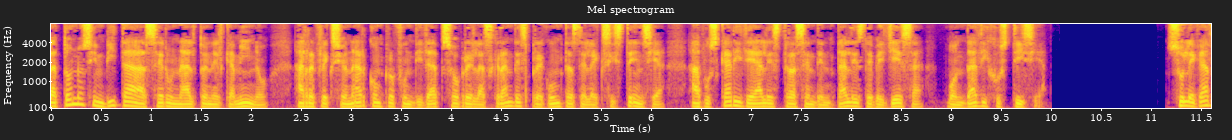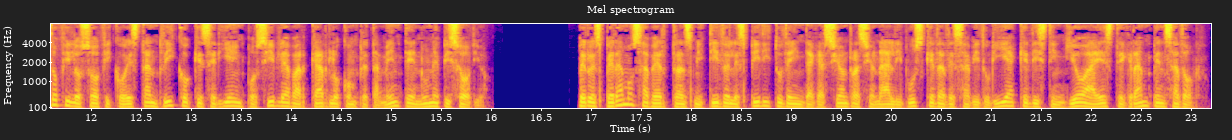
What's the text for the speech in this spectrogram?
Platón nos invita a hacer un alto en el camino, a reflexionar con profundidad sobre las grandes preguntas de la existencia, a buscar ideales trascendentales de belleza, bondad y justicia. Su legado filosófico es tan rico que sería imposible abarcarlo completamente en un episodio pero esperamos haber transmitido el espíritu de indagación racional y búsqueda de sabiduría que distinguió a este gran pensador.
